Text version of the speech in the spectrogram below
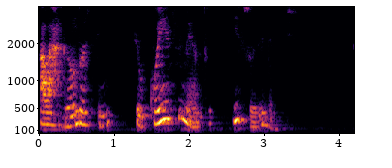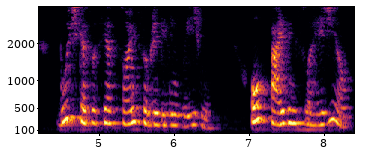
alargando assim seu conhecimento e suas ideias. Busque associações sobre bilinguismo ou pais em sua região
